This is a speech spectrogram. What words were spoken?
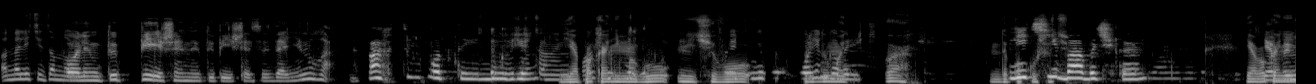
Она летит за мной. Полин, тупейшее, наитупейшее создание. Ну ладно. Ах ты, вот ты, Ты говоришь, что она Я пока не могу ничего не придумать. говоришь? А, надо Лети, бабочка. Я пока бы ничего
